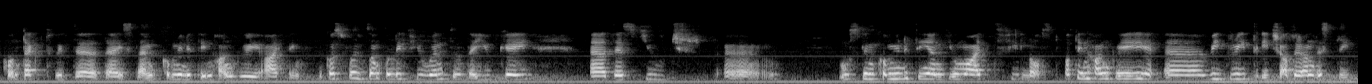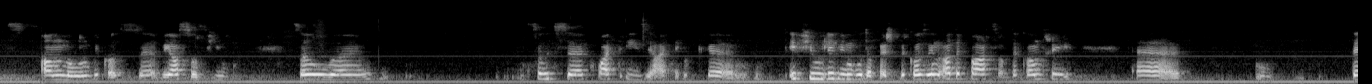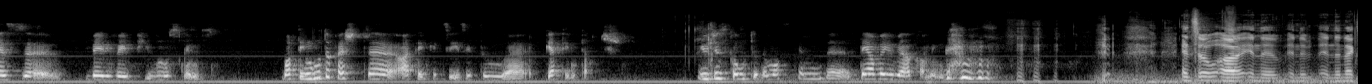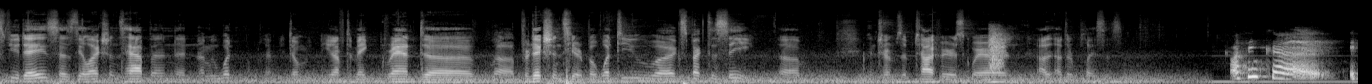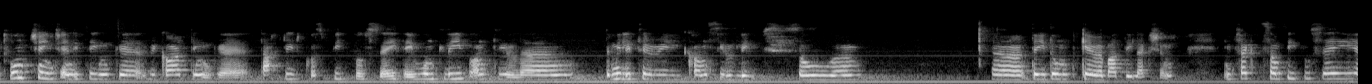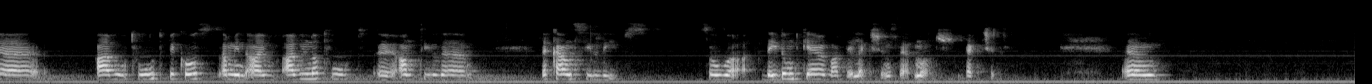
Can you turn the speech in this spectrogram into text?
contact with the, the, Islamic community in Hungary, I think. Because, for example, if you went to the UK, there's huge Muslim community and you might feel lost. But in Hungary, uh, we greet each other on the streets unknown because uh, we are so few. So, uh, so it's uh, quite easy, I think, um, if you live in Budapest, because in other parts of the country, uh, there's uh, very, very few Muslims. But in Budapest, I think it's easy to get in touch. You just go to the mosque and they are very welcoming. and so, uh, in the in the in the next few days, as the elections happen, and I mean, what I mean, don't you have to make grand uh, uh, predictions here? But what do you uh, expect to see um, in terms of Tahrir Square and other places? I think uh, it won't change anything uh, regarding Tahrir because people say they won't leave until the military council leaves. So um, they don't care about the election in fact, some people say uh, I won't vote because I mean I, I will not vote uh, until the, the council leaves. So uh, they don't care about the elections that much, actually. Um,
